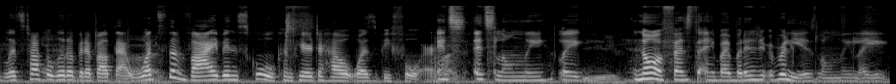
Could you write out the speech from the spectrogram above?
Let's talk a little bit about that. What's the vibe in school compared to how it was before? It's it's lonely. Like Yeah. no offense to anybody, but it, it really is lonely. Like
